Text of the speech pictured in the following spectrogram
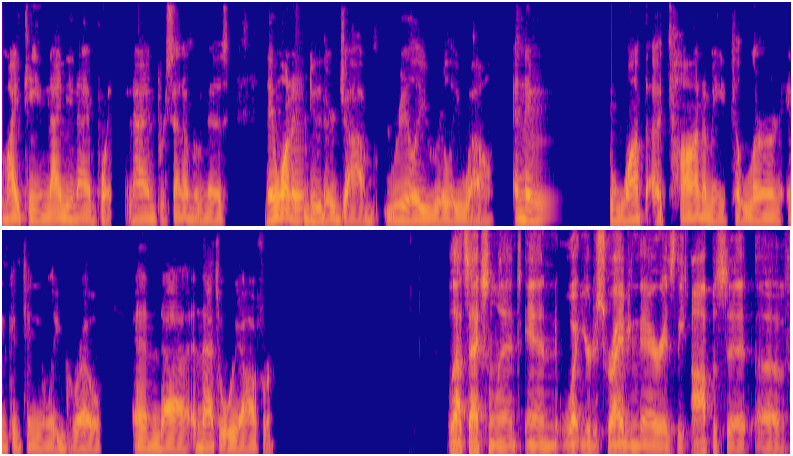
my team 99.9% of them is they want to do their job really really well. And they want the autonomy to learn and continually grow. And uh, and that's what we offer. Well, that's excellent. And what you're describing there is the opposite of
